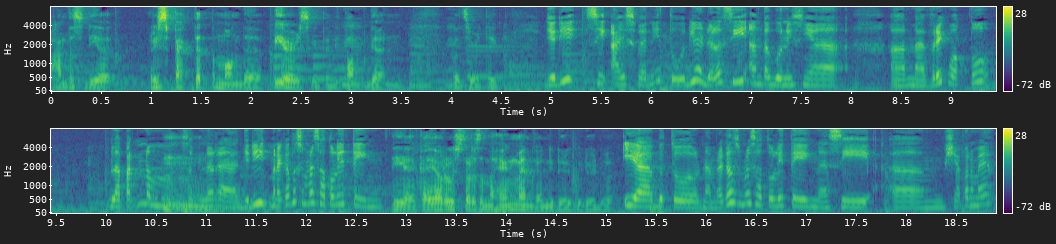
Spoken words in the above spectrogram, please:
pantas dia respected among the peers gitu di Top Gun. What's your take? Jadi si Iceman itu dia adalah si antagonisnya uh, Maverick waktu 86 sebenarnya. Jadi mereka tuh sebenarnya satu liting. Iya, kayak Rooster sama Hangman kan di 2022. Iya betul. Nah mereka sebenarnya satu liting. Nah si um, siapa namanya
